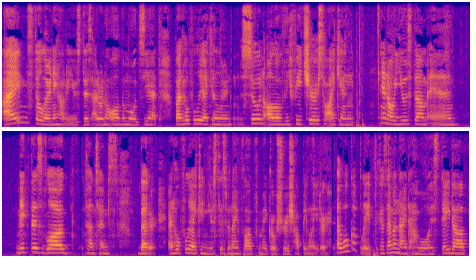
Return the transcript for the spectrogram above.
I'm still learning how to use this. I don't know all the modes yet, but hopefully I can learn soon all of the features so I can, you know, use them and make this vlog 10 times better and hopefully I can use this when I vlog for my grocery shopping later. I woke up late because I'm a night owl. I stayed up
